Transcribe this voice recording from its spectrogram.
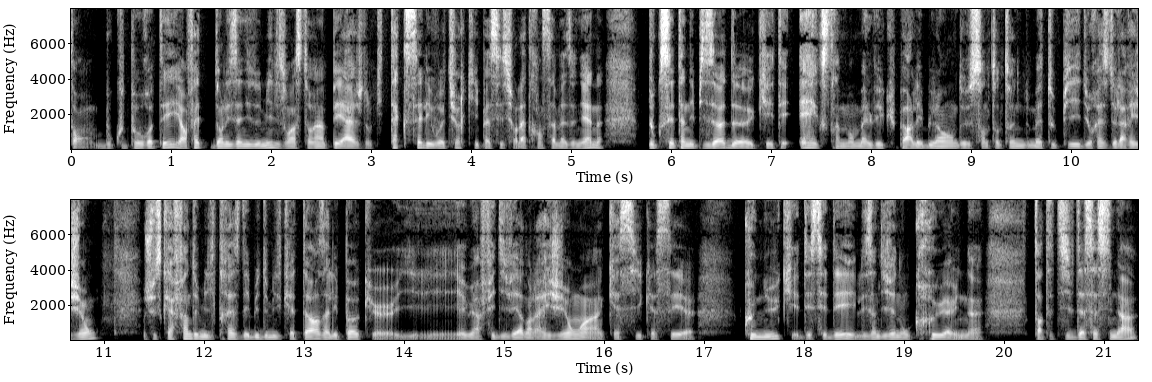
dans beaucoup de pauvreté. Et en fait, dans les années 2000, ils ont instauré un péage, donc ils taxaient les voitures qui passaient sur la transamazonienne. Donc c'est un épisode euh, qui a été extrêmement mal vécu par les Blancs de Sant-Antonio de Matupi et du reste de la région. Jusqu'à fin 2013, début 2014, à l'époque, il y a eu un fait divers dans la région, un cacique assez connu qui est décédé. Les indigènes ont cru à une tentative d'assassinat.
